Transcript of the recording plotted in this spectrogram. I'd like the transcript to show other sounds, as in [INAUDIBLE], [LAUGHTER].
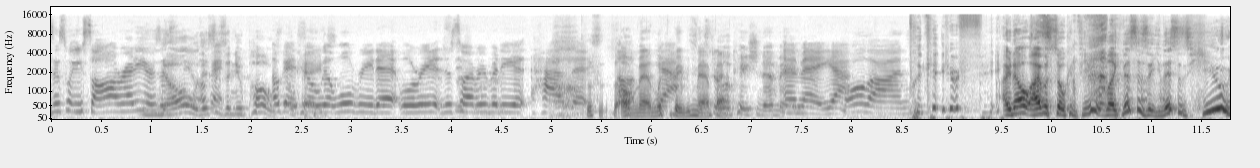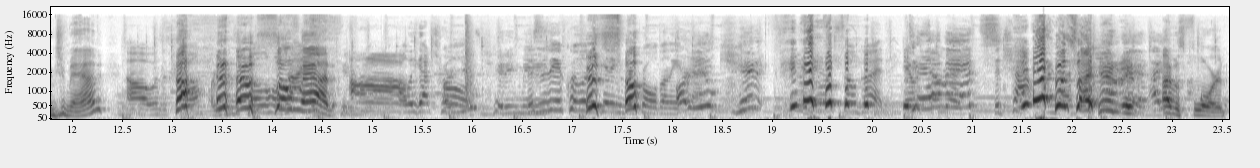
Is this what you saw already, or is No, this new? this okay. is a new post. Okay, so we'll, we'll read it. We'll read it just so everybody has it. This is, oh Um, man, look yeah. at baby Matt back. location MA. MA, yeah. Hold on. Look at your face. I know, I was so confused. Like this is this is huge, man. Oh, was [LAUGHS] it troll? I was so mad. Oh, we got trolled. kidding me? This is the equivalent of getting so- rickrolled on the Are you kidding? It was so good. It was so Damn good. it! The chat. [LAUGHS] Was, I, I was floored.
